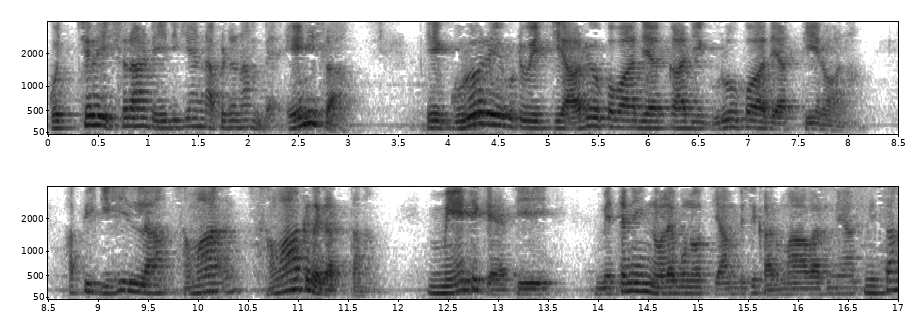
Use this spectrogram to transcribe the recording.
කොච්චර ඉස්සරහට එයිද කියන්න අපිට නම් බෑ. ඒ නිසා ඒ ගුරුවරයෙකුට වෙච්ච ආර්යෝපවාදයක් ආදී ගුරුපවාදයක් තියෙනවා නම් අපි ගිහිල්ලා සමා සමා කරගත්තා නම් මේ ටික ඇති මෙතනින් නොලැබුණොත් යම්කිසි කර්මාවරණයක් නිසා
